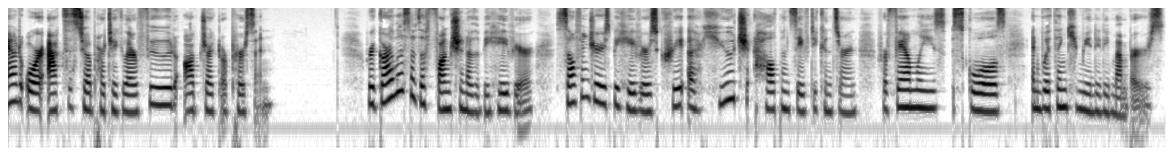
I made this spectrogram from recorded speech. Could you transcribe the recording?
and or access to a particular food, object, or person. Regardless of the function of the behavior, self injurious behaviors create a huge health and safety concern for families, schools, and within community members.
